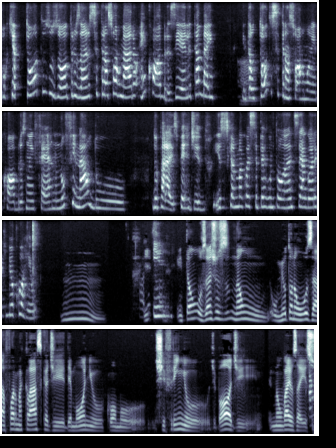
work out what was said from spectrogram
porque todos os outros anjos se transformaram em cobras e ele também. Então todos se transformam em cobras no inferno no final do, do paraíso perdido. Isso que era uma coisa que você perguntou antes e agora que me ocorreu. Hum. Só. E, Então, os anjos não. O Milton não usa a forma clássica de demônio como chifrinho de bode. Não vai usar isso.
